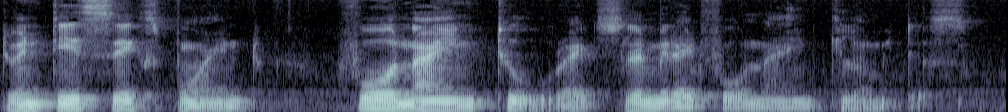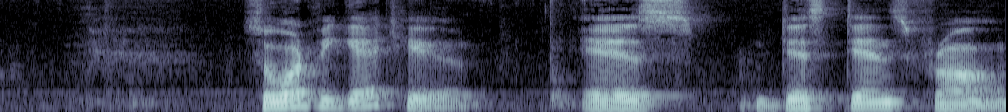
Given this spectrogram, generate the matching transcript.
26.492 right so let me write 49 kilometers so what we get here is distance from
